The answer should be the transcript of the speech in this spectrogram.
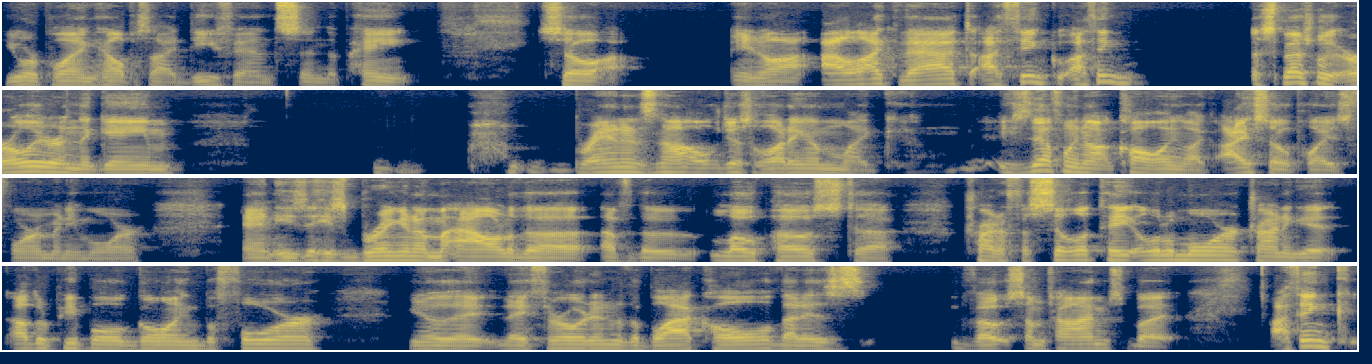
you're playing help side defense in the paint. So, you know, I, I like that. I think, I think, especially earlier in the game, Brannen's not just letting him like he's definitely not calling like ISO plays for him anymore and he's he's bringing them out of the of the low post to try to facilitate a little more, trying to get other people going before you know they they throw it into the black hole that is Vogt sometimes. But I think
